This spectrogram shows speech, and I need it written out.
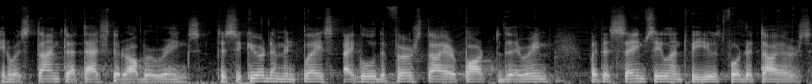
it was time to attach the rubber rings. To secure them in place, I glued the first tire part to the rim with the same sealant we used for the tires.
